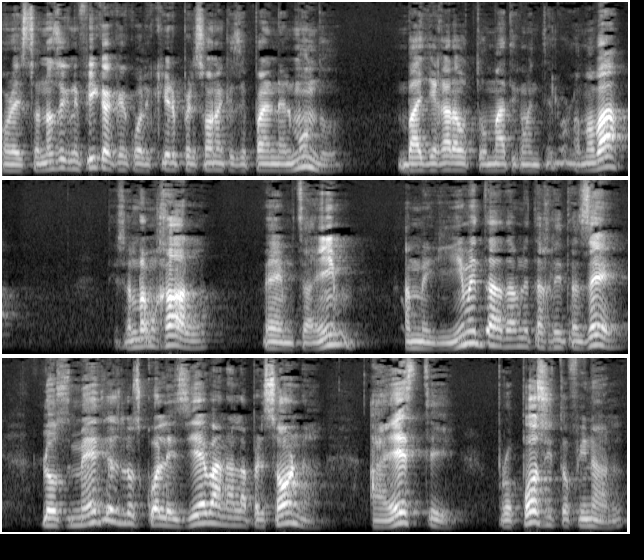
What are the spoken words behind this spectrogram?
Ahora, esto no significa que cualquier persona que se pare en el mundo va a llegar automáticamente al Olamabá. Dice el Ramjal, los medios los cuales llevan a la persona a este propósito final,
